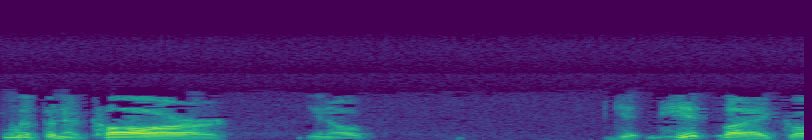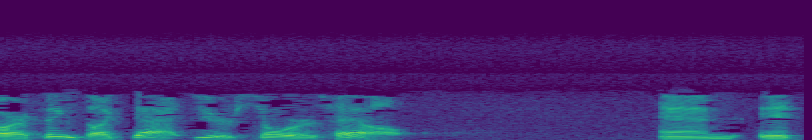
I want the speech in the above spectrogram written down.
Flipping a car, you know, getting hit by a car, things like that, you're sore as hell. And it,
